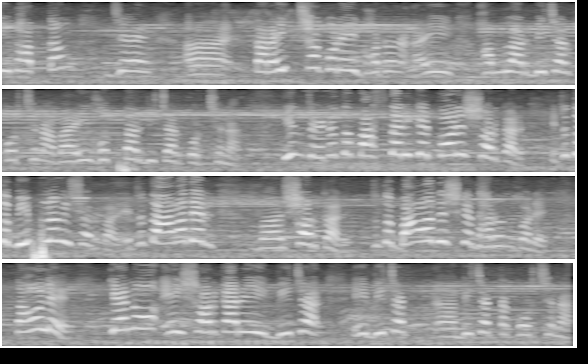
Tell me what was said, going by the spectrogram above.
কি ভাবতাম যে তারা ইচ্ছা করে এই ঘটনা, এই হামলার বিচার করছে না বা এই হত্যার বিচার করছে না। কিন্তু এটা তো পাঁচ তারিখের পরের সরকার, এটা তো বিপ্লবী সরকার, এটা তো আমাদের সরকার, এটা তো বাংলাদেশকে ধারণ করে। তাহলে কেন এই সরকার এই বিচার এই বিচার বিচারটা করছে না?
